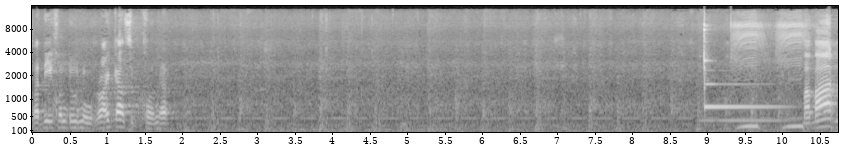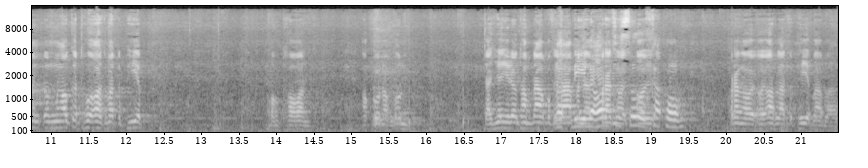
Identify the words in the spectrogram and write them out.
สวัสดีคนดู 190 คนครับ បាទបាទនឹងនឹងឲ្យគាត់ធ្វើអស់សមត្ថភាពបងថនអរគុណអរគុណចាញ់ឲ្យរឿងធម្មតាប ส ក วัส លា ดี ប៉ុន្តែ น้อง ប្រឹងឲ្យ สู้ ឲ្យ ๆครับผม ប្រឹងឲ្យឲ្យអស់លទ្ធភាពបាទបាទ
